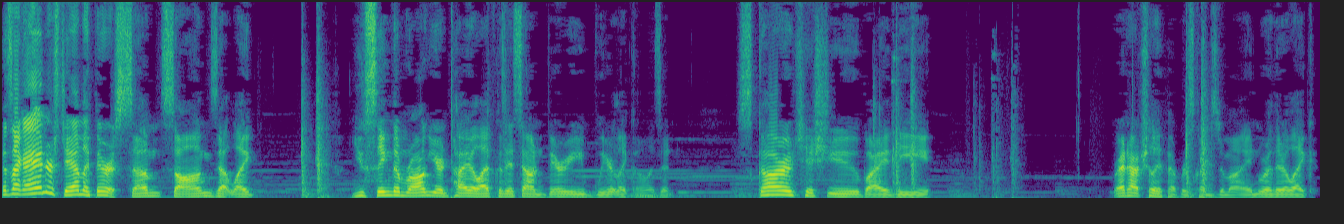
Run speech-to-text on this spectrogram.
It's like I understand like there are some songs that like you sing them wrong your entire life because they sound very weird. Like, oh, is it Scar Tissue by the Red Hot Chili Peppers comes to mind, where they're like,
